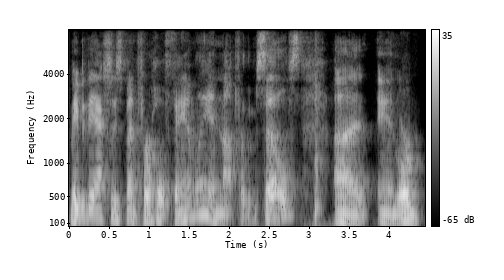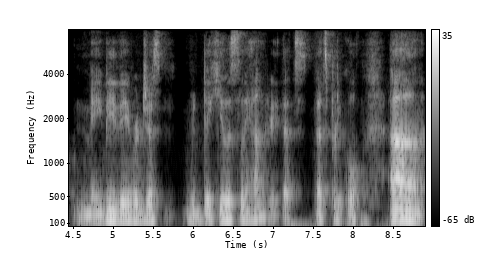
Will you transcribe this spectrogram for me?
maybe they actually spent for a whole family and not for themselves. Uh, and or maybe they were just ridiculously hungry. That's that's pretty cool. Um,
